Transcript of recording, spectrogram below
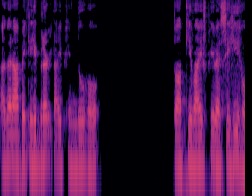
अगर आप एक लिबरल टाइप हिंदू हो तो आपकी वाइफ भी वैसी ही हो।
